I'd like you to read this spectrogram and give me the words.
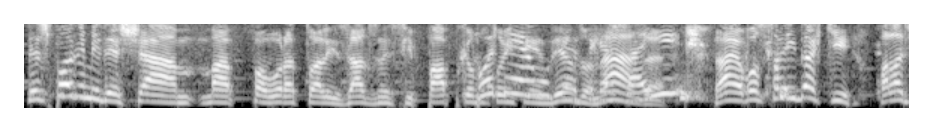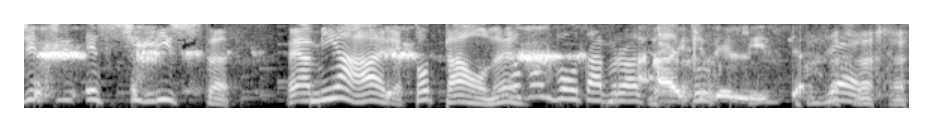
Vocês podem me deixar, por favor, atualizados nesse papo, que eu não tô Podemos, entendendo nada. sair? Tá, eu vou sair daqui. Falar de esti- estilista. É a minha área, total, né? Então vamos voltar pro assunto. Ai, que delícia. Zeke, o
